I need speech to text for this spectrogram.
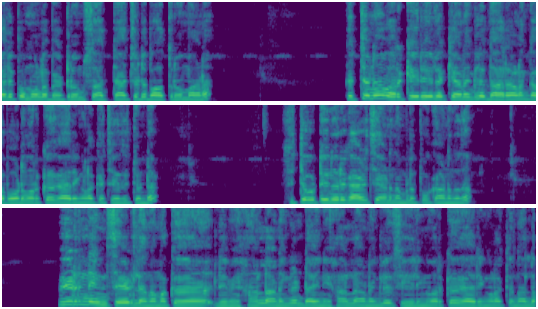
വലിപ്പമുള്ള ബെഡ്റൂംസ് അറ്റാച്ച്ഡ് ബാത്റൂമാണ് കിച്ചണ് വർക്ക് ഏരിയയിലൊക്കെ ആണെങ്കിൽ ധാരാളം കബോർഡ് വർക്ക് കാര്യങ്ങളൊക്കെ ചെയ്തിട്ടുണ്ട്. സിറ്റ് ഔട്ട് ചെയ്യുന്ന ഒരു കാഴ്ചയാണ് നമ്മളിപ്പോൾ കാണുന്നത്. വീടിന്റെ ഇൻസൈഡിൽ നമുക്ക് ലിവിങ് ഹാളിലാണെങ്കിലും ഡൈനിങ് ഹാളിലാണെങ്കിലും സീലിംഗ് വർക്ക് കാര്യങ്ങളൊക്കെ നല്ല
